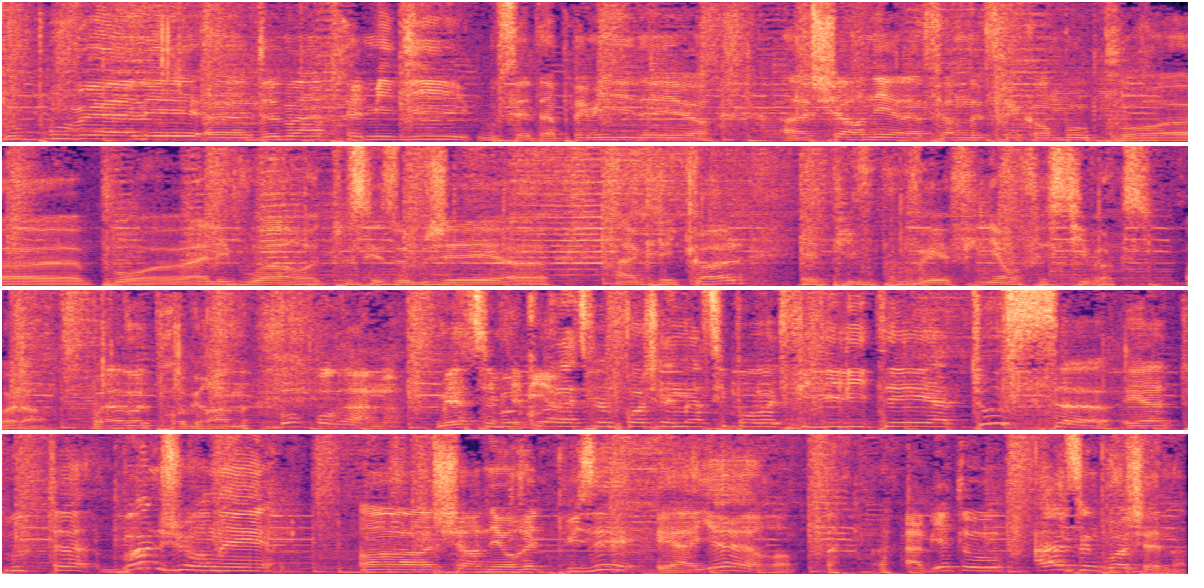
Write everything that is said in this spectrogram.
Vous pouvez aller euh, demain après-midi, ou cet après-midi d'ailleurs, à Charny, à la ferme de Frécambeau pour, euh, pour aller voir tous ces objets agricoles. Et puis vous pouvez finir au Festivox. Voilà, voilà votre programme. Beau programme. Merci beaucoup, bien. à la semaine prochaine. Merci pour votre fidélité à tous et à toutes. Bonne journée un cher Néoré de Puisé et ailleurs. À bientôt. À la semaine prochaine.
